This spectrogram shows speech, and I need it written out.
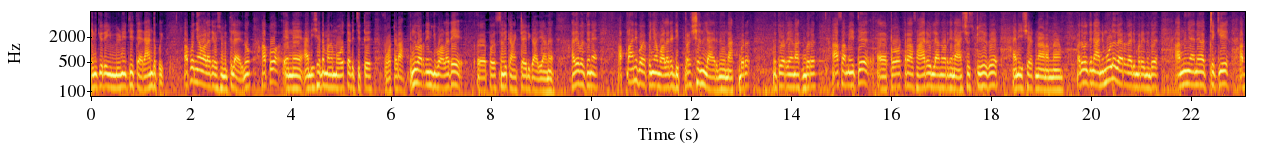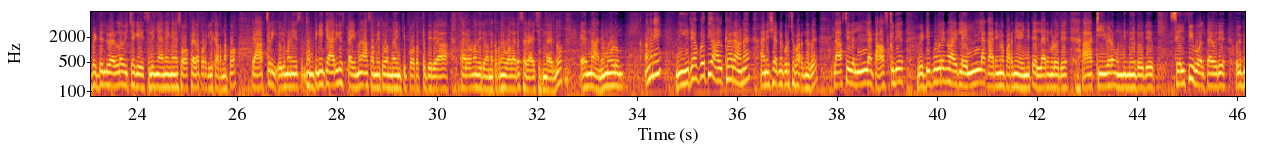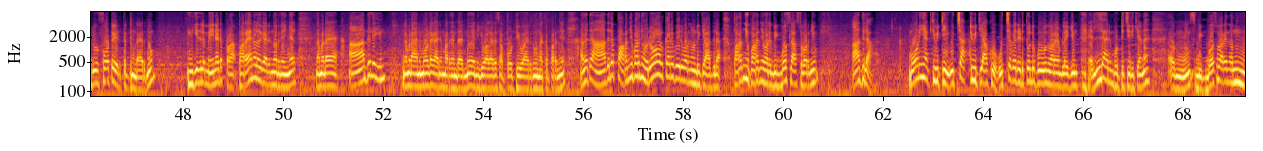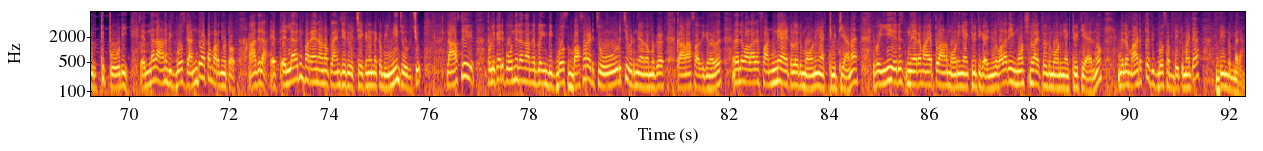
എനിക്കൊരു ഇമ്മ്യൂണിറ്റി തരാണ്ട് പോയി. അപ്പോൾ ഞാൻ വളരെ വിഷമത്തിലായിരുന്നു. അപ്പോൾ എന്നെ അനീഷേട്ടൻ വന്ന് മുഖത്തടിച്ചിട്ട് പോട്ടടാ എന്ന് പറഞ്ഞ് എനിക്ക് വളരെ പേഴ്സണലി കണക്റ്റായ ഒരു കാര്യമാണ്. അതേപോലെ തന്നെ അപ്പാന് പോയപ്പോൾ ഞാൻ വളരെ ഡിപ്രഷനിലായിരുന്നു എന്ന് അക്ബർ എന്നിട്ട് പറയുകയാണ് അക്ബർ ആ സമയത്ത് പോട്ടർ ആ സാരമില്ല എന്ന് പറഞ്ഞ് എന്നെ ആശ്വസിപ്പിച്ചത് അനീഷേട്ടനാണെന്ന്. അതുപോലെ തന്നെ അനുമോൾ വേറെ കാര്യം പറയുന്നുണ്ട്. അന്ന് ഞാൻ ഒറ്റയ്ക്ക് ആ ബെഡിൽ വെള്ളം ഒഴിച്ച കേസിൽ ഞാൻ ഇങ്ങനെ സോഫയുടെ പുറകിൽ കടന്നപ്പോൾ രാത്രി ഒരു മണി സംതിങ് ഒക്കെ ആയിരിക്കും ടൈം ആ സമയത്ത് വന്ന് എനിക്ക് പുതപ്പ് തരിക തലോണ തരിക എന്നൊക്കെ പറഞ്ഞ് വളരെ സഹായിച്ചിട്ടുണ്ടായിരുന്നു. എന്ന് അനുമോളും അങ്ങനെ നിരവധി ആൾക്കാരാണ് അനീഷേട്ടനെ കുറിച്ച് പറഞ്ഞത്. ലാസ്റ്റ് ഇതെല്ലാം ടാസ്കിൽ വെടിപൂരങ്ങളായിട്ടുള്ള എല്ലാ കാര്യങ്ങളും പറഞ്ഞു കഴിഞ്ഞിട്ട് എല്ലാവരും കൂടെ ഒരു ആ ടി വിയുടെ മുമ്പിൽ നിന്ന് ഒരു സെൽഫി പോലത്തെ ഒരു ഒരു ഗ്രൂപ്പ് ഫോട്ടോ എടുത്തിട്ടുണ്ടായിരുന്നു. എനിക്കിതിൽ മെയിനായിട്ട് പറയാനുള്ള ഒരു കാര്യം എന്ന് പറഞ്ഞു കഴിഞ്ഞാൽ നമ്മുടെ ആദിലയും നമ്മുടെ അനുമോളുടെ കാര്യം പറഞ്ഞിട്ടുണ്ടായിരുന്നു. എനിക്ക് വളരെ സപ്പോർട്ടീവ് ആയിരുന്നു എന്നൊക്കെ പറഞ്ഞ്. എന്നിട്ട് ആദില പറഞ്ഞു പറഞ്ഞു ഓരോ ആൾക്കാരുടെ പേര് പറഞ്ഞുകൊണ്ടിരിക്കുക. ആദില പറഞ്ഞു പറഞ്ഞു പറഞ്ഞു. ബിഗ് ബോസ് ലാസ്റ്റ് പറഞ്ഞു ആദില മോർണിംഗ് ആക്ടിവിറ്റി ഉച്ച ആക്ടിവിറ്റി ആക്കൂ. ഉച്ച വരെ എടുത്തുകൊണ്ട് പോകുമെന്ന് പറയുമ്പോഴേക്കും എല്ലാവരും പൊട്ടിച്ചിരിക്കുകയാണ്. മീൻസ് ബിഗ് ബോസ് പറയുന്നത് ഒന്ന് നിർത്തിപ്പോടി എന്നതാണ് ബിഗ് ബോസ് രണ്ടു വട്ടം പറഞ്ഞു കേട്ടോ. അതില എല്ലാവരും പറയാനാണോ പ്ലാൻ ചെയ്ത് വെച്ചേക്കണേന്നൊക്കെ പിന്നെയും ചോദിച്ചു. ലാസ്റ്റ് പുള്ളിക്കാരി പോകുന്നില്ല എന്ന് പറഞ്ഞപ്പോഴേക്കും ബിഗ് ബോസ് ബസർ അടിച്ച് ഓടിച്ച് വിടുന്നതാണ് നമുക്ക് കാണാൻ സാധിക്കുന്നത്. എന്തായാലും വളരെ ഫണ്ണി ആയിട്ടുള്ള ഒരു മോർണിംഗ് ആക്ടിവിറ്റിയാണ് ഇപ്പോൾ ഈ ഒരു നേരമായപ്പോഴാണ് മോർണിംഗ് ആക്ടിവിറ്റി കഴിഞ്ഞത്. വളരെ ഇമോഷണൽ ആയിട്ടുള്ള ഒരു മോർണിംഗ് ആക്ടിവിറ്റി ആയിരുന്നു. എന്തായാലും അടുത്ത ബിഗ് ബോസ് അപ്ഡേറ്റുമായിട്ട് വീണ്ടും വരാം.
